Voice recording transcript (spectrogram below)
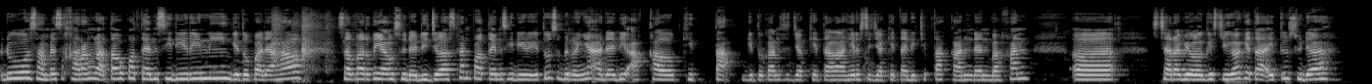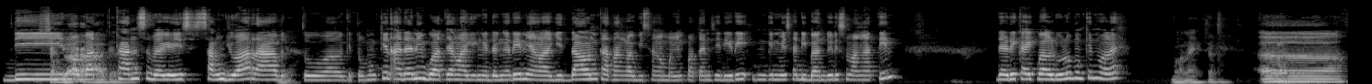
aduh sampai sekarang nggak tahu potensi diri nih gitu. Padahal seperti yang sudah dijelaskan potensi diri itu sebenarnya ada di akal kita gitu kan sejak kita lahir sejak kita diciptakan. Dan bahkan uh, secara biologis juga kita itu sudah dinobatkan sebagai sang juara yeah. betul gitu. Mungkin ada nih buat yang lagi ngedengerin yang lagi down karena nggak bisa ngembangin potensi diri mungkin bisa dibantu disemangatin dari Kak Iqbal dulu mungkin boleh boleh uh,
